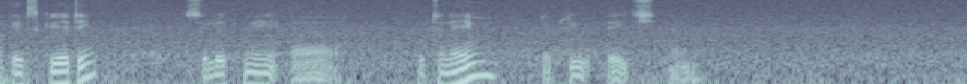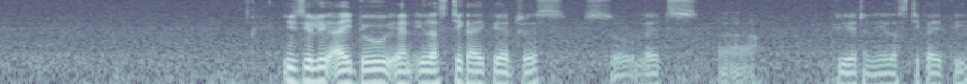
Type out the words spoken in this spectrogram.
Okay it's creating. So let me uh, put a name WHM usually I do an elastic IP address. So let's uh, create an elastic IP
